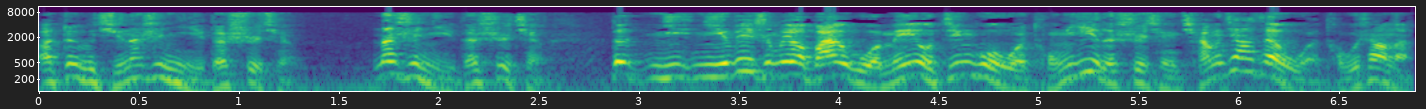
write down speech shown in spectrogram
啊，对不起，那是你的事情，那是你的事情。那你你为什么要把我没有经过我同意的事情强加在我头上呢？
